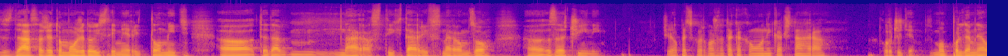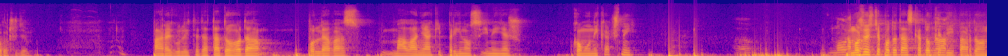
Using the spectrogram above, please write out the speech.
Zdá sa, že to môže do istej miery tlmiť uh, teda nárast tých tarif smerom zo z Číny. Čiže opäť skôr možno taká komunikačná hra. Určite, podľa mňa určite. Pán Reguli, teda tá dohoda podľa vás mala nejaký prínos iný než komunikačný? Možno... A možno ešte podotázka, dokedy, no. pardon,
